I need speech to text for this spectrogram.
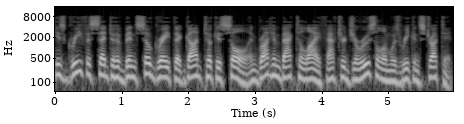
His grief is said to have been so great that God took his soul and brought him back to life after Jerusalem was reconstructed.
